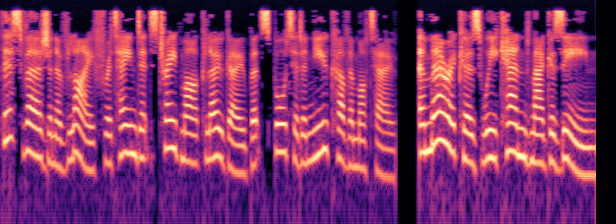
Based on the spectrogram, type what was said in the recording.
This version of Life retained its trademark logo but sported a new cover motto, America's Weekend Magazine.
